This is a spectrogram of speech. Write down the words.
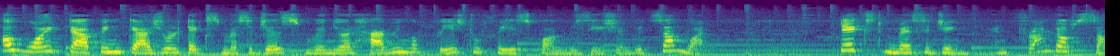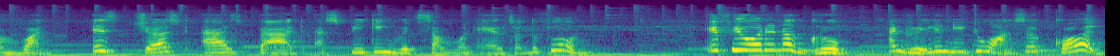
Avoid tapping casual text messages when you are having a face to face conversation with someone. Text messaging in front of someone is just as bad as speaking with someone else on the phone. If you are in a group and really need to answer a call,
